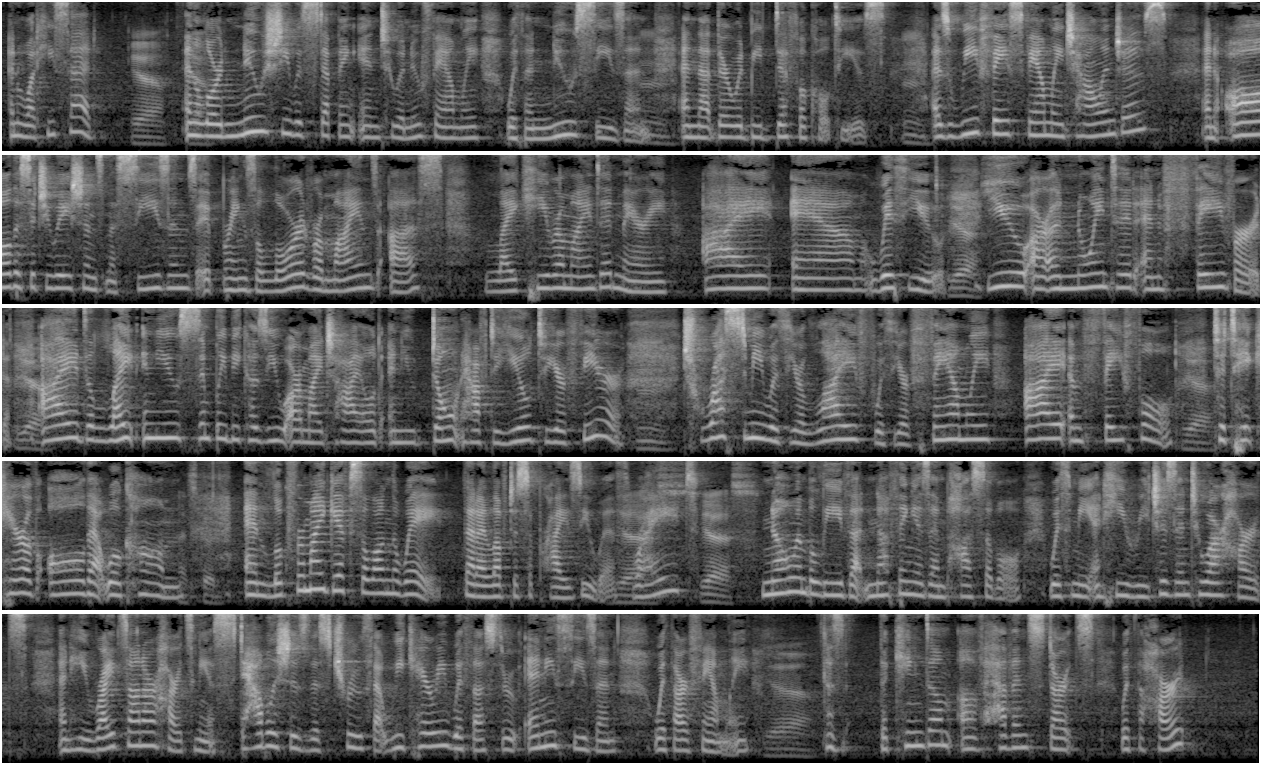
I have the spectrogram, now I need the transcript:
and what he said. Yeah. And yeah. the Lord knew she was stepping into a new family with a new season mm. and that there would be difficulties. Mm. As we face family challenges and all the situations and the seasons it brings, the Lord reminds us, like he reminded Mary, I am with you. Yes. You are anointed and favored. Yes. I delight in you simply because you are my child and you don't have to yield to your fear. Mm. Trust me with your life, with your family. I am faithful to take care of all that will come. That's good. And look for my gifts along the way that I love to surprise you with, Yes. right? Yes. Know and believe that nothing is impossible with me. And He reaches into our hearts and He writes on our hearts and He establishes this truth that we carry with us through any season with our family. Yeah. Because the kingdom of heaven starts with the heart,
